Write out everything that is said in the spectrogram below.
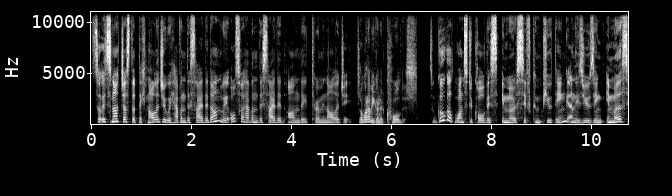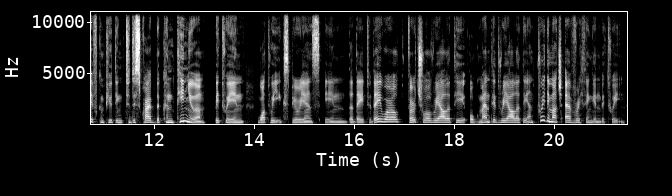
So, it's not just the technology we haven't decided on, we also haven't decided on the terminology. So, what are we going to call this? So, Google wants to call this immersive computing and is using immersive computing to describe the continuum between what we experience in the day to day world, virtual reality, augmented reality, and pretty much everything in between.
